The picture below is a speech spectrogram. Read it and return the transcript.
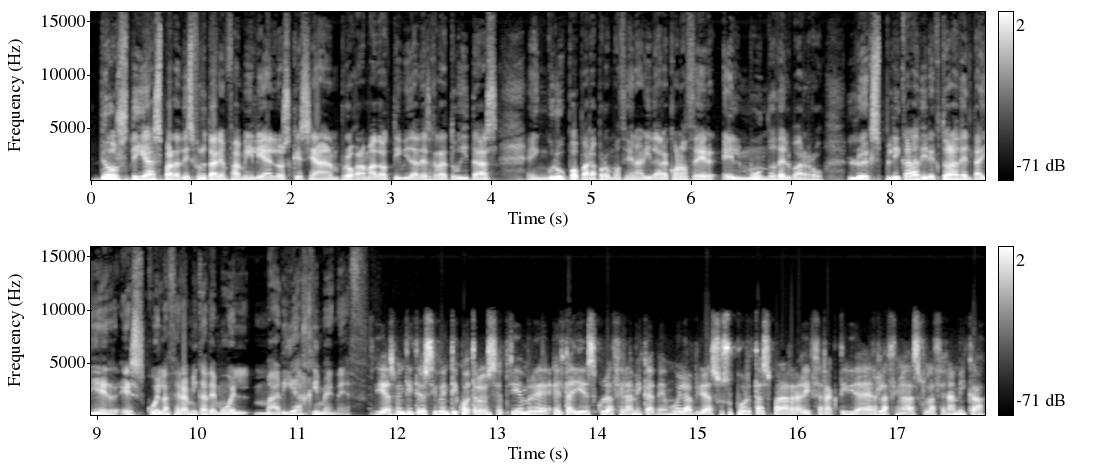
Dos días para disfrutar en familia en los que se han programado actividades gratuitas en grupo para promocionar y dar a conocer el mundo del barro. Lo explica la directora del taller Escuela Cerámica de Muel, María Jiménez. Días 23 y 24 de septiembre, el taller Escuela Cerámica de Muel abrirá sus puertas para realizar actividades relacionadas con la cerámica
